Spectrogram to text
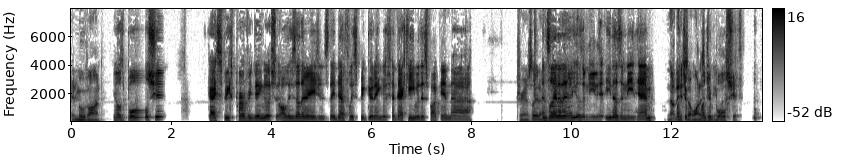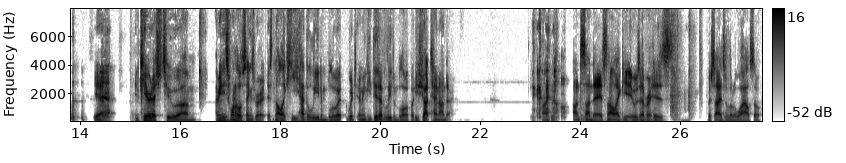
and move on. You know, it's bullshit. Guy speaks perfect English. All these other agents, they definitely speak good English. Hideki with his fucking uh, Translator. translator there, he doesn't need it. He doesn't need him. No, they bunch just of, don't want to bunch of bullshit. Yeah. Yeah. And Kirish too. Um, I mean, he's one of those things where it's not like he had the lead and blew it. Which I mean, he did have the lead and blow it, but he shot ten under I know. on Sunday. It's not like it was ever his. Besides a little while, so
